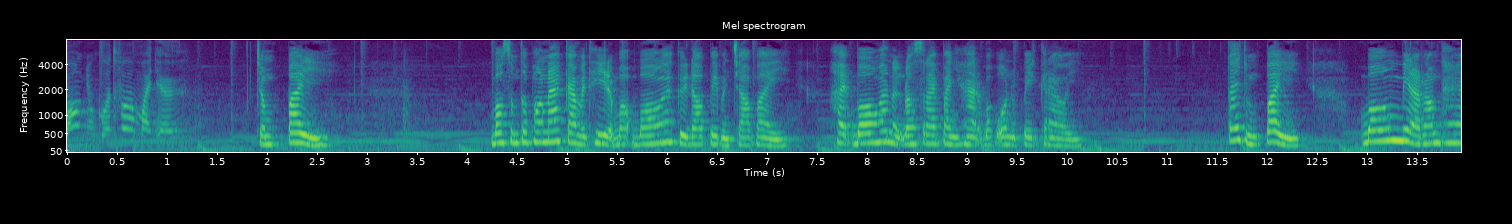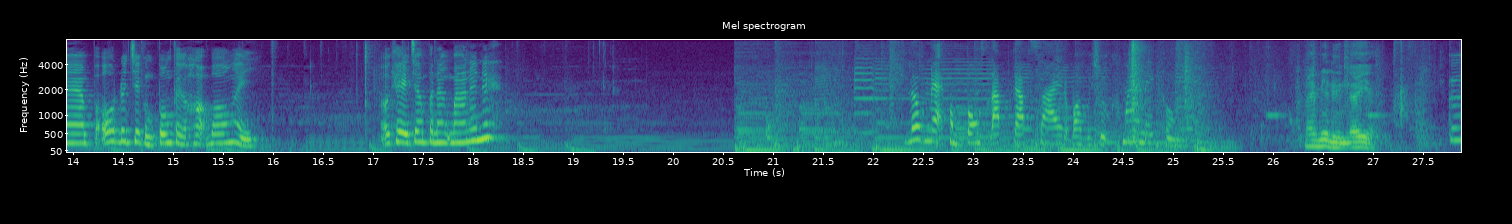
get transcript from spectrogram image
បងខ្ញុំគួរធ្វើមិនអីចំបៃបងសុំទោសផងណាកម្មវិធីរបស់បងគឺដល់ពេលបញ្ចប់ហើយហើយបងនឹងដោះស្រាយបញ្ហារបស់បងនៅពេលក្រោយ តែចំបៃបងមានអារម្មណ៍ថាប្អូនដូចជាកំពុងតែកុហកបងហីអូខេអញ្ចឹងប៉ុណ្ណឹងបានហើយណាលោកអ្នកកំពុងស្ដាប់ការផ្សាយរបស់វិទ្យុខ្មែរមេគង្គតែមានរឿងអីហ៎គឺ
